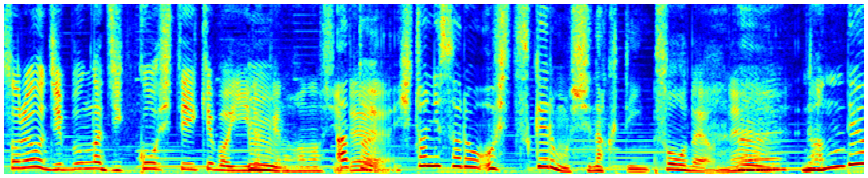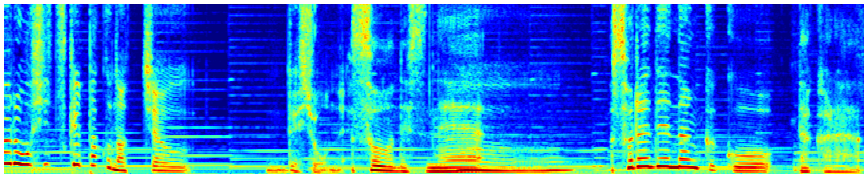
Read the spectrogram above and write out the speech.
それを自分が実行していけばいいだけの話で、あと人にそれを押し付けるもしなくていいそうだよね、うん。なんであれ押し付けたくなっちゃうでしょうね。そうですね、うん。それでなんかこうだから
